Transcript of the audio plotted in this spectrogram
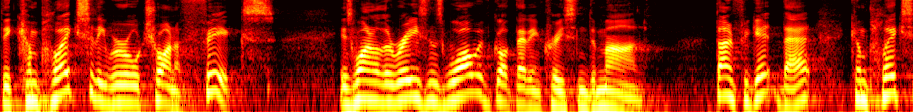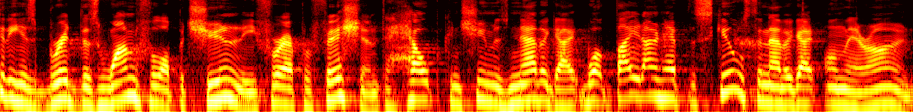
The complexity we're all trying to fix is one of the reasons why we've got that increase in demand. Don't forget that. Complexity has bred this wonderful opportunity for our profession to help consumers navigate what they don't have the skills to navigate on their own.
